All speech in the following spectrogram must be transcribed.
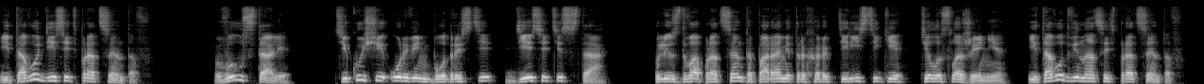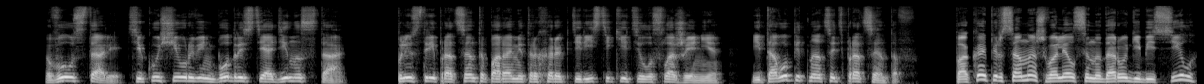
итого 10%. Вы устали. Текущий уровень бодрости 10 из 100. Плюс 2% параметра характеристики телосложения. Итого 12%. Вы устали. Текущий уровень бодрости 1 из 100. Плюс 3% параметра характеристики телосложения. Итого 15%. Пока персонаж валялся на дороге без сил,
